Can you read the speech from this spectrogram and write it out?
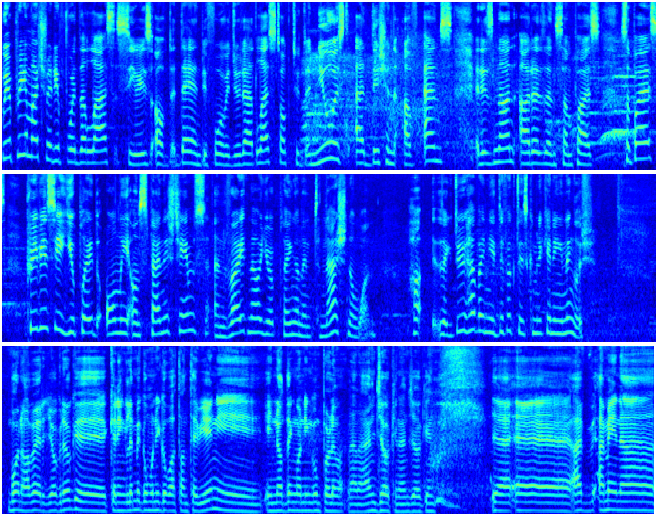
We're pretty much ready for the last series of the day, and before we do that, let's talk to the newest addition of ENCE. It is none other than Sunpayus. Sunpayus, previously you played only on Spanish teams, and right now you're playing on an international one. How, like, do you have any difficulties communicating in English? Bueno, a ver, yo creo que, que en inglés me comunico bastante bien y, y no tengo ningún problema. No, no, I'm joking, I'm joking. Yeah, uh, I, I mean, uh,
